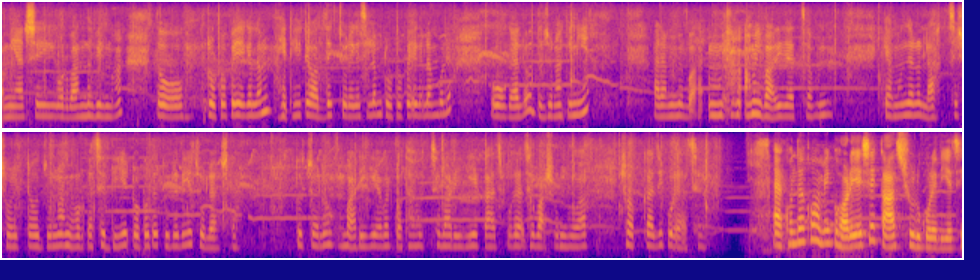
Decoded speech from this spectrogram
আমি আর সেই ওর বান্ধবীর মা, তো টোটো পেয়ে গেলাম। হেঁটে হেঁটে অর্ধেক চলে গেছিলাম, টোটো পেয়ে গেলাম বলে ও গেল দুজনাকে নিয়ে। আর আমি আমি বাড়ি যাচ্ছি আমার কেমন যেন লাগছে শরীরটা, ওর জন্য আমি ওর কাছে দিয়ে টোটোতে তুলে দিয়ে চলে আসলাম। তো চলো, বাড়ি গিয়ে আবার কথা হচ্ছে। বাড়ি গিয়ে কাজ পড়ে আছে, বাসন ধোয়া, সব কাজই পড়ে আছে। এখন দেখো, আমি ঘরে এসে কাজ শুরু করে দিয়েছি।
